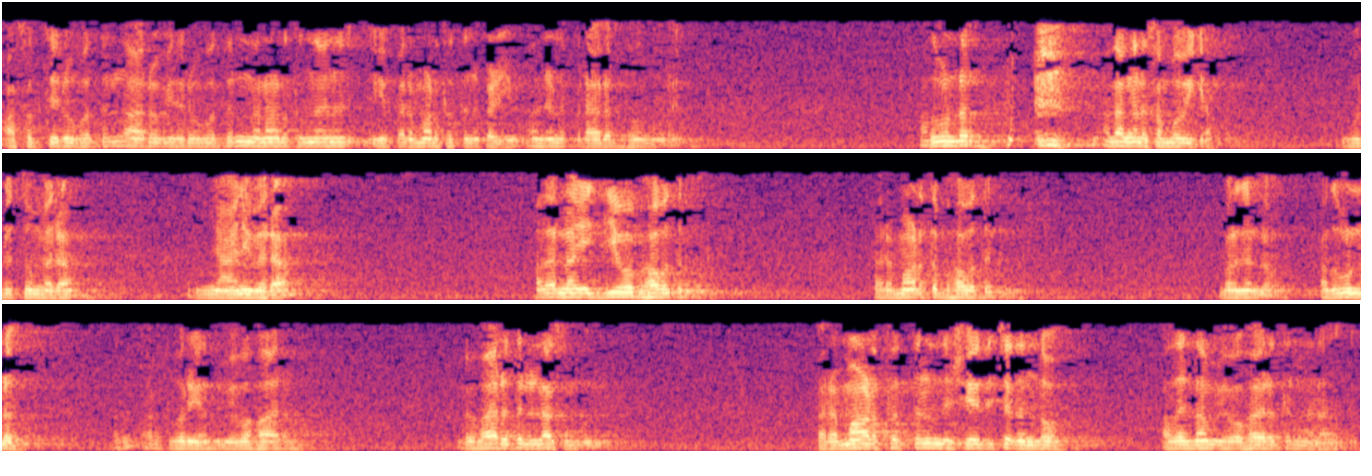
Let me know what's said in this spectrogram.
അസത്യരൂപത്തിൽ ആരോപിത രൂപത്തിൽ നിലനിർത്തുന്നതിന് ഈ പരമാർത്ഥത്തിന് കഴിയും. അതിനാണ് പ്രാരബ്ധം എന്ന് പറയുന്നത്. അതുകൊണ്ട് അതങ്ങനെ സംഭവിക്കാം. ഗുരുത്വം വരാം ജ്ഞാനി വരാം. അതെല്ലാം ഈ ജീവഭാവത്തിൽ പരമാർത്ഥ ഭാവത്തിൽ പറഞ്ഞല്ലോ? അതുകൊണ്ട് അത് അടുത്ത് പറയാം? വ്യവഹാരം. വ്യവഹാരത്തിലെല്ലാം സംഭവിക്കും. പരമാർത്ഥത്തിൽ നിഷേധിച്ചതെന്തോ അതെല്ലാം വ്യവഹാരത്തിൽ നിലനിൽക്കും.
